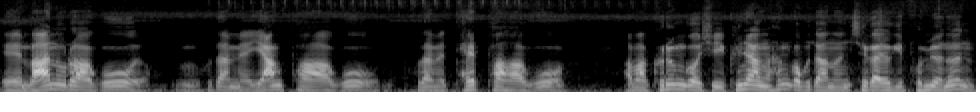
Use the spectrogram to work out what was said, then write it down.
예, 마늘하고 어, 그다음에 양파하고 그다음에 대파하고 아마 그런 것이 그냥 한 것보다는 제가 여기 보면은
